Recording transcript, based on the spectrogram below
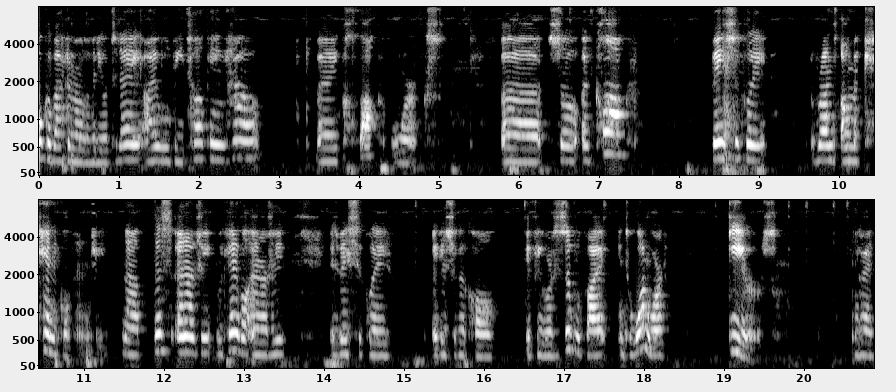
welcome back to another video. Today I will be talking how a clock works. Uh, so a clock basically runs on mechanical energy. Now this energy, mechanical energy, is basically, I guess you could call, if you were to simplify it into one word, gears. Okay,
